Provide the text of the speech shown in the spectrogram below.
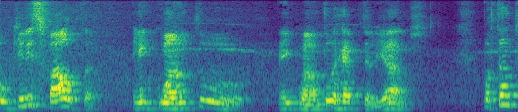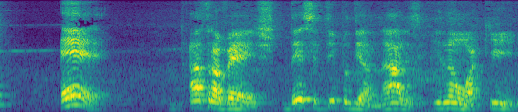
o que lhes falta enquanto, enquanto reptilianos. Portanto, é através desse tipo de análise, e não aqui,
